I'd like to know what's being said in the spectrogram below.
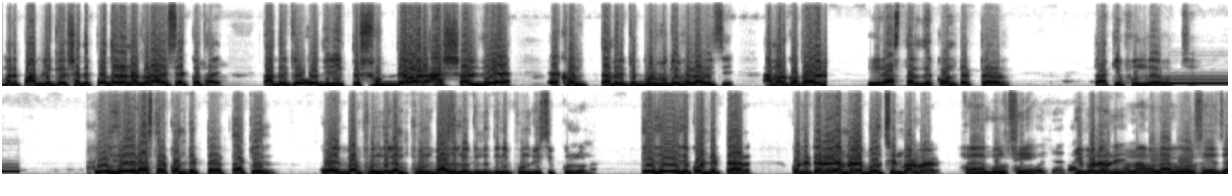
মানে পাবলিকের সাথে প্রতারণা করা হয়েছে এক কথায়। তাদেরকে অতিরিক্ত সুদ দেওয়ার আশ্বাস দিয়ে এখন তাদেরকে দুর্ভোগে ফেলা হয়েছে। আমার কথা হলো এই রাস্তার যে কন্ট্রাক্টর তাকে ফোন দেওয়া হচ্ছে। এই যে রাস্তার কন্ট্রাক্টর তাকে কয়েকবার ফোন দিলাম ফোন বাজলো কিন্তু তিনি ফোন রিসিভ করল না। এই যে এই যে কন্ট্রাক্টর কন্ট্রাক্টর আপনারা বলছেন বারবার? হ্যাঁ বলছি। কি বলে উনি? ওনা ওনায় বলছে যে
